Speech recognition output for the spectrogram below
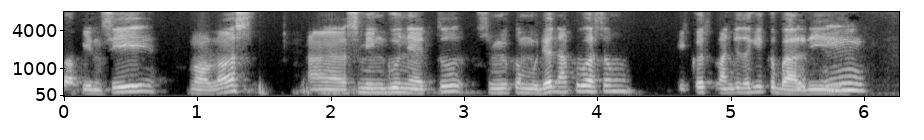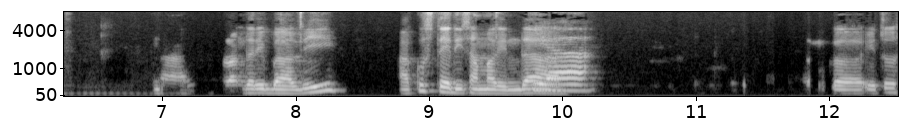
provinsi lolos uh, seminggunya itu seminggu kemudian aku langsung ikut lanjut lagi ke Bali mm. nah pulang dari Bali aku stay di Samarinda yeah. ke itu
